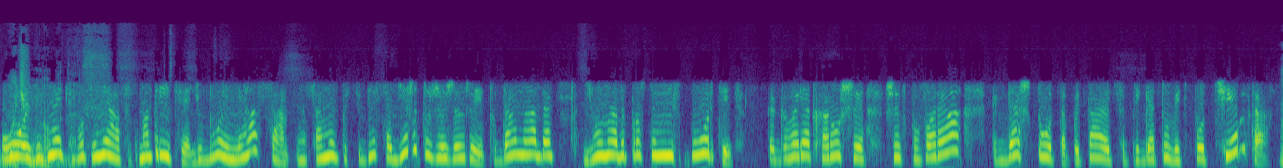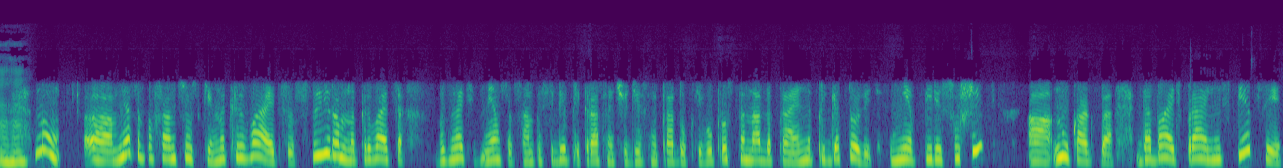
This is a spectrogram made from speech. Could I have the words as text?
Ой, очень вы много, знаете, да. вот мясо, смотрите, любое мясо само по себе содержит уже жиры. Туда надо, его надо просто не испортить как говорят хорошие шеф-повара, когда что-то пытаются приготовить под чем-то, uh-huh. ну, э, мясо по-французски накрывается сыром, накрывается... Вы знаете, мясо сам по себе прекрасный, чудесный продукт. Его просто надо правильно приготовить. Не пересушить, а, ну, как бы, добавить правильные специи,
